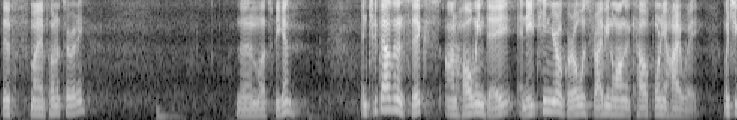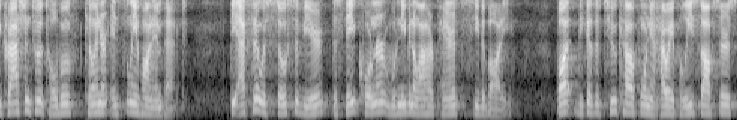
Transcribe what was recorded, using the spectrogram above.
If my opponents are ready, then let's begin. In 2006, on Halloween Day, an 18-year-old girl was driving along a California highway when she crashed into a toll booth, killing her instantly upon impact. The accident was so severe, the state coroner wouldn't even allow her parents to see the body. But because of two California highway police officers,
